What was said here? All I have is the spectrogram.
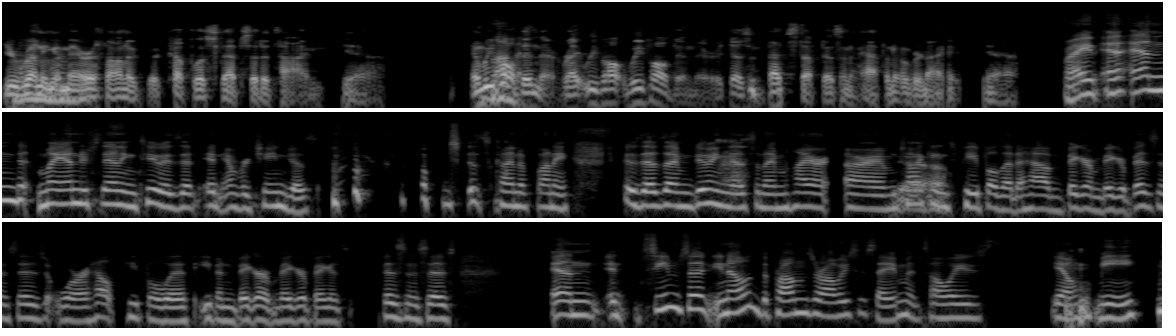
you're mm-hmm. running a marathon a, a, couple of steps at a time. Yeah. And we've Love all it. been there right? We've all we've all been there. It doesn't that stuff doesn't happen overnight. Yeah right and, and my understanding too is that it never changes which is kind of funny because as I'm doing this and I'm hire or I'm yeah. talking to people that have bigger and bigger businesses or help people with even bigger, and bigger, biggest businesses. And it seems that, you know, the problems are always the same. It's always, you know, mm-hmm. me.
